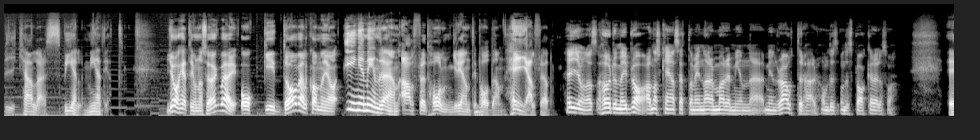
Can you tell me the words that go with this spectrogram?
vi kallar spelmediet. Jag heter Jonas Högberg och idag välkomnar jag ingen mindre än Alfred Holmgren till podden. Hej Alfred! Hej Jonas, hör du mig bra? Annars kan jag sätta mig närmare min, eh, min router här om det, om det sprakar eller så. Eh,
